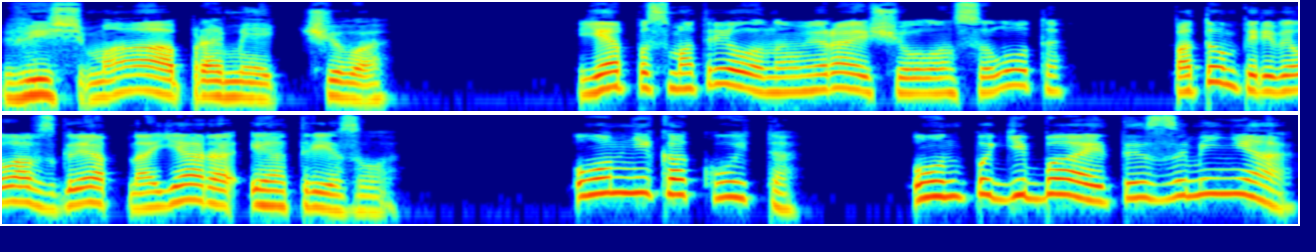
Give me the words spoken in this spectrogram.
весьма опрометчиво. Я посмотрела на умирающего Ланселота, потом перевела взгляд на Яра и отрезала. «Он не какой-то. Он погибает из-за меня!»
